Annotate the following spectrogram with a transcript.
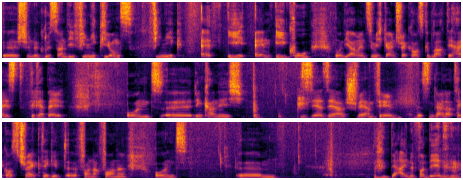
Äh, schöne Grüße an die Finik-Jungs. Finik, F-I-N-I-Q. Und die haben einen ziemlich geilen Track rausgebracht, der heißt Rebell. Und äh, den kann ich sehr, sehr schwer empfehlen. Das ist ein geiler Tech-House-Track, der geht äh, voll nach vorne. Und ähm, der eine von denen.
